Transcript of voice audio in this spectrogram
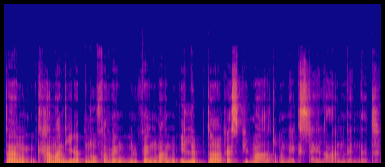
dann kann man die App nur verwenden, wenn man Ellipta, Respimat und Nexthaler anwendet.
